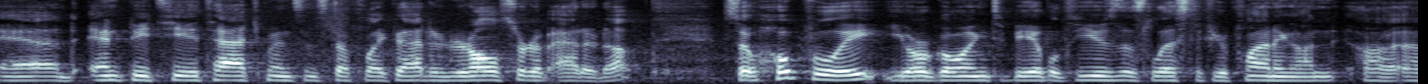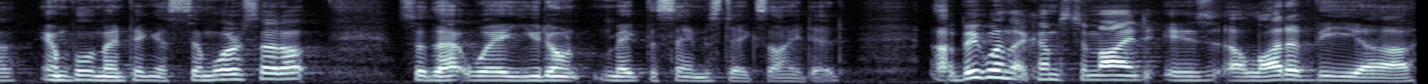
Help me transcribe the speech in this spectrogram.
and NPT attachments and stuff like that, and it all sort of added up. So hopefully you're going to be able to use this list if you're planning on uh, implementing a similar setup, so that way you don't make the same mistakes I did. A big one that comes to mind is a lot of the, uh,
